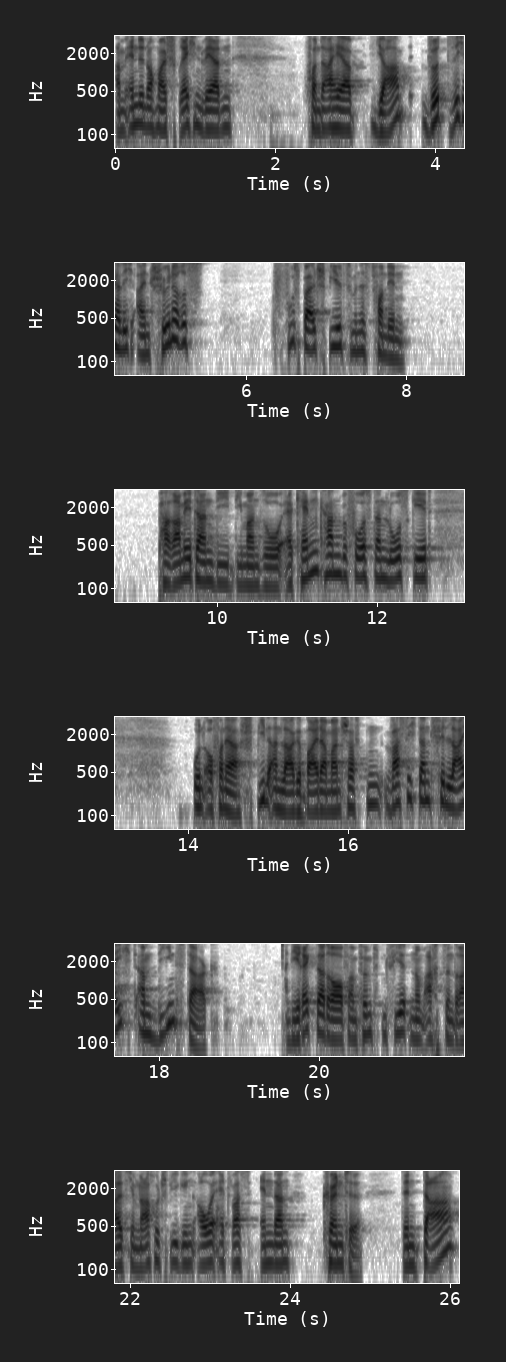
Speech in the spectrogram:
am Ende nochmal sprechen werden. Von daher, ja, wird sicherlich ein schöneres Fußballspiel, zumindest von den Parametern, die, die man so erkennen kann, bevor es dann losgeht und auch von der Spielanlage beider Mannschaften, was sich dann vielleicht am Dienstag direkt darauf, am 5.4. um 18.30 Uhr im Nachholspiel gegen Aue etwas ändern könnte. Denn da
